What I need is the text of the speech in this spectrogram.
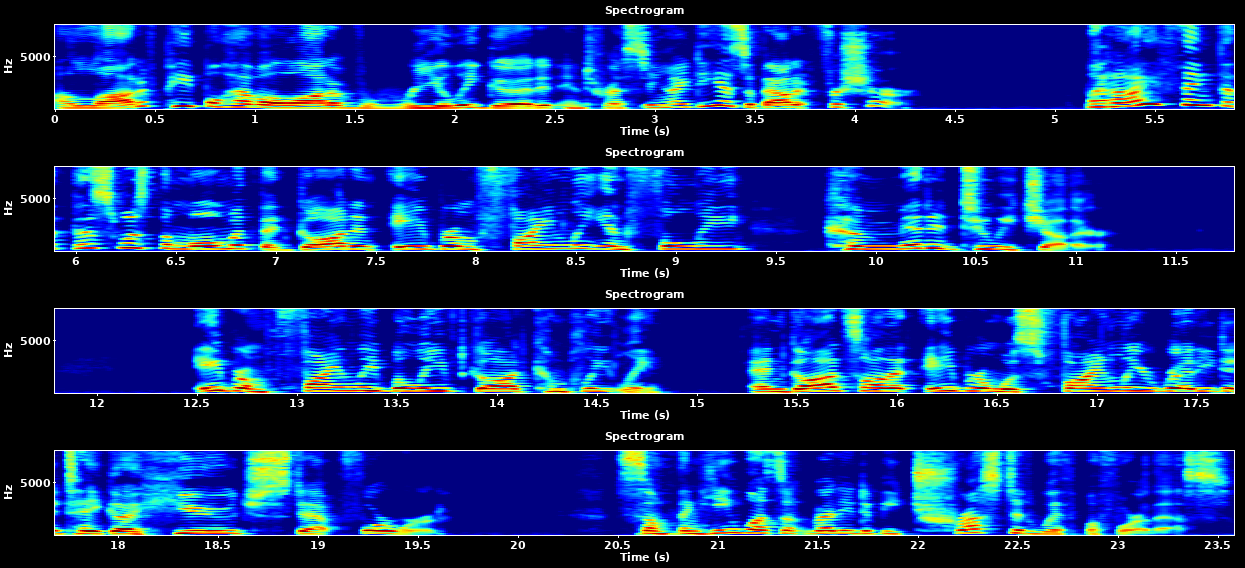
A lot of people have a lot of really good and interesting ideas about it for sure. But I think that this was the moment that God and Abram finally and fully committed to each other. Abram finally believed God completely and God saw that Abram was finally ready to take a huge step forward, something he wasn't ready to be trusted with before this.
